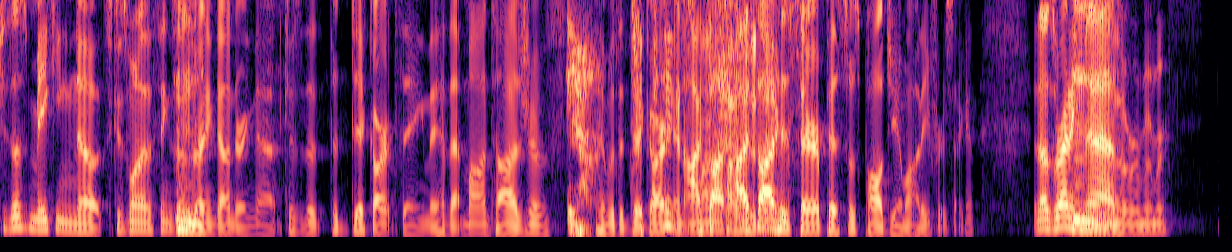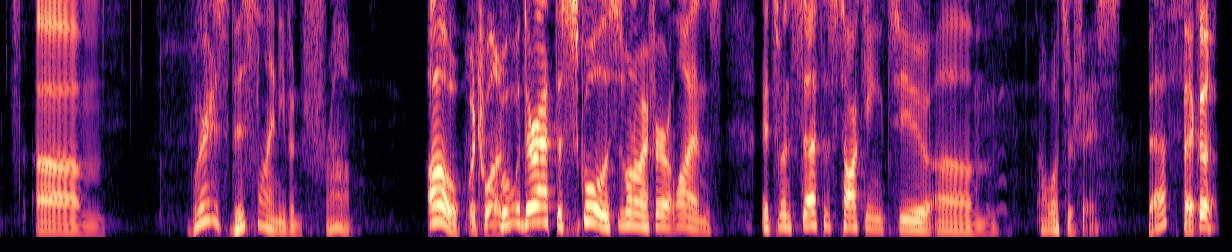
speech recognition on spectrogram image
because I was making notes because one of the things I was writing down during that because the the dick art thing they had that montage of Yeah. him with the dick art and. I thought I of thought his therapist was Paul Giamatti for a second, and I was writing I that. I don't remember. Um, where is this line even from? Oh, Which one? but They're at the school. This is one of my favorite lines. It's when Seth is talking to um, oh, what's her face? Beth. Becca?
